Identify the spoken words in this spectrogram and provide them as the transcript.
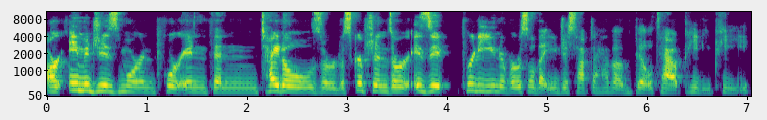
are images more important than titles or descriptions, or is it pretty universal that you just have to have a built out PDP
